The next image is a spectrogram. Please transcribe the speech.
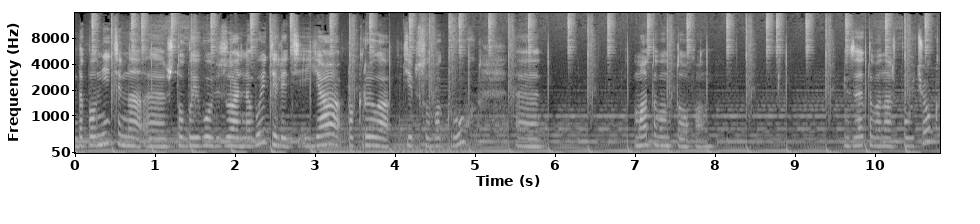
Дополнительно, чтобы его визуально выделить, я покрыла типсу вокруг матовым топом. Из-за этого наш паучок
